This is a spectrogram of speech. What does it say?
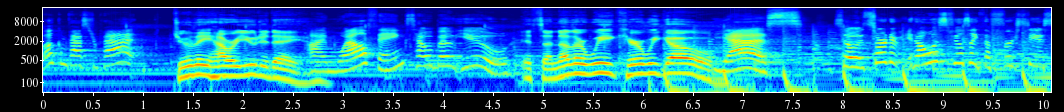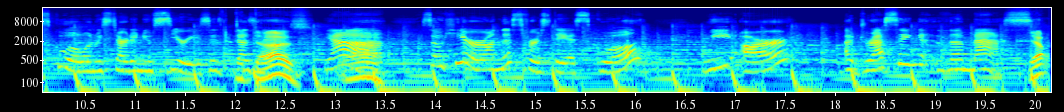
Welcome, Pastor Pat. Julie, how are you today? I'm well, thanks. How about you? It's another week. Here we go. Yes. So it sort of, it always feels like the first day of school when we start a new series, it- doesn't It does. Yeah. So here on this first day of school, we are addressing the mess. Yep.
